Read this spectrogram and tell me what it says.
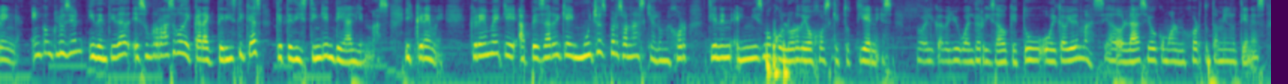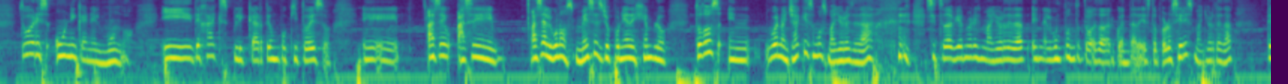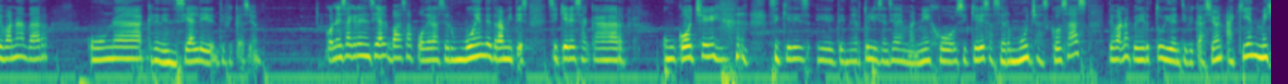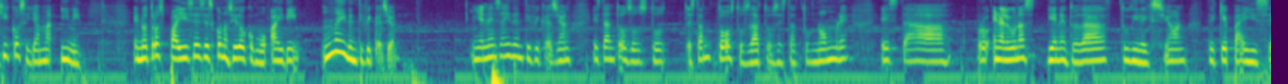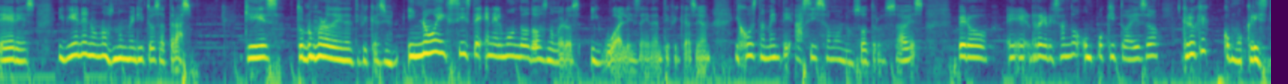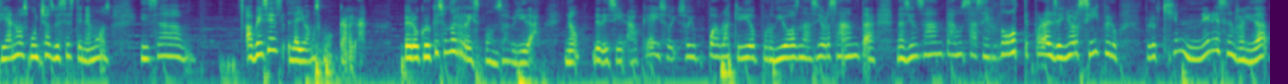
Venga, en conclusión, identidad es un rasgo de características que te distinguen de alguien más. Y créeme, créeme que a pesar de que hay muchas personas que a lo mejor tienen el mismo color de ojos que tú tienes, o el cabello igual de rizado que tú, o el cabello demasiado lacio como a lo mejor tú también lo tienes, tú eres única en el mundo. Y deja explicarte un poquito eso. Eh, hace, hace hace algunos meses yo ponía de ejemplo, todos en, bueno, ya que somos mayores de edad, si todavía no eres mayor de edad, en algún punto te vas a dar cuenta de esto, pero si eres mayor de edad, te van a dar una credencial de identificación. Con esa credencial vas a poder hacer un buen de trámites. Si quieres sacar un coche, si quieres eh, tener tu licencia de manejo, si quieres hacer muchas cosas, te van a pedir tu identificación. Aquí en México se llama INE. En otros países es conocido como ID, una identificación. Y en esa identificación están todos, están todos tus datos, está tu nombre, está en algunas viene tu edad, tu dirección, de qué país eres y vienen unos numeritos atrás, que es tu número de identificación. Y no existe en el mundo dos números iguales de identificación. Y justamente así somos nosotros, ¿sabes? Pero eh, regresando un poquito a eso, creo que como cristianos muchas veces tenemos esa... A veces la llevamos como carga, pero creo que es una responsabilidad, ¿no? De decir, ah, ok, soy, soy un pueblo adquirido por Dios, nación santa, nación santa, un sacerdote para el Señor, sí, pero, pero ¿quién eres en realidad?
